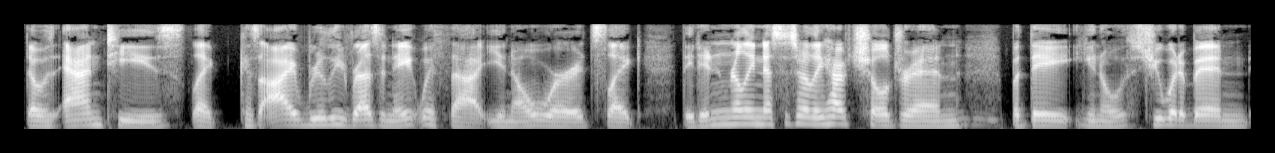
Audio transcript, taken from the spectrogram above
those aunties, like because I really resonate with that, you know, where it's like they didn't really necessarily have children, mm-hmm. but they, you know, she would have been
